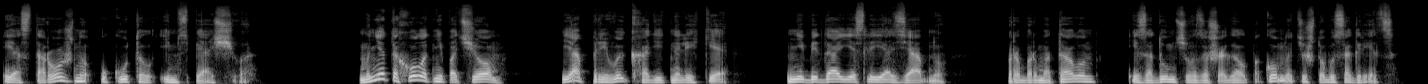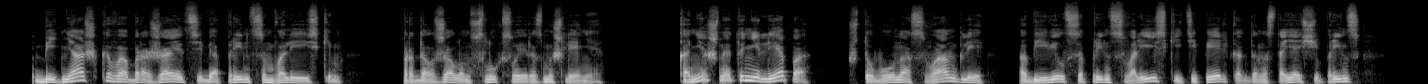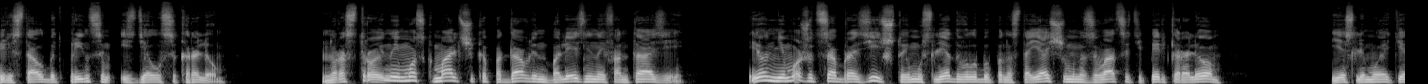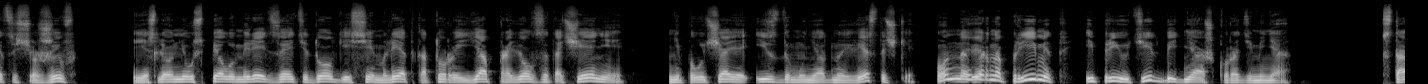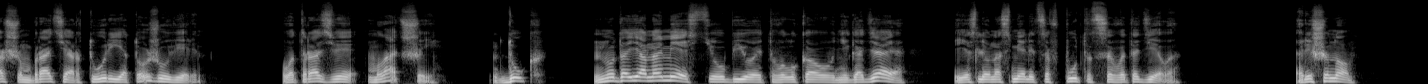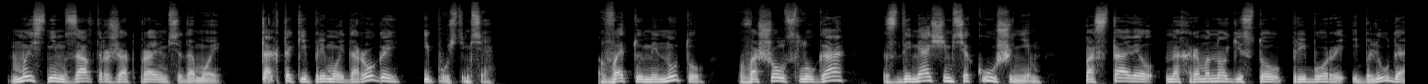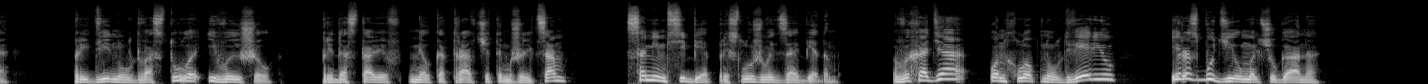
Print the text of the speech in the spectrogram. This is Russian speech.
и осторожно укутал им спящего. «Мне-то холод нипочем. Я привык ходить налегке. Не беда, если я зябну», — пробормотал он и задумчиво зашагал по комнате, чтобы согреться. «Бедняжка воображает себя принцем валийским», — продолжал он вслух свои размышления. «Конечно, это нелепо, чтобы у нас в Англии объявился принц Валийский теперь, когда настоящий принц перестал быть принцем и сделался королем. Но расстроенный мозг мальчика подавлен болезненной фантазией, и он не может сообразить, что ему следовало бы по-настоящему называться теперь королем. Если мой отец еще жив, если он не успел умереть за эти долгие семь лет, которые я провел в заточении, не получая из дому ни одной весточки, он, наверное, примет и приютит бедняжку ради меня. В старшем брате Артуре я тоже уверен. Вот разве младший, Дук, ну да я на месте убью этого лукавого негодяя, если он осмелится впутаться в это дело. Решено. Мы с ним завтра же отправимся домой. Так-таки прямой дорогой и пустимся. В эту минуту вошел слуга с дымящимся кушаньем — поставил на хромоногий стол приборы и блюда, придвинул два стула и вышел, предоставив мелкотравчатым жильцам самим себе прислуживать за обедом. Выходя, он хлопнул дверью и разбудил мальчугана.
